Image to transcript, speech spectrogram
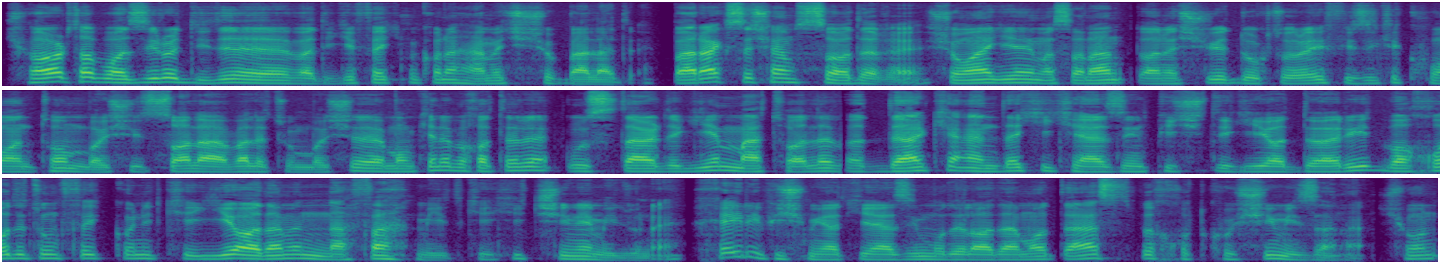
چهار تا بازی رو دیده و دیگه فکر می‌کنه همه چیشو بلده. برعکسش هم صادقه. شما اگه مثلا دانشجوی دکترای فیزیک کوانتوم باشید سال اولتون باشه ممکنه به خاطر گستردگی مطالب و درک اندکی که از این پیچیدگی ها دارید با خودتون فکر کنید که یه آدم نفهمید که هیچی نمی‌دونه. خیلی پیش میاد که از این مدل آدما دست به خودکشی می‌زنن. چون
